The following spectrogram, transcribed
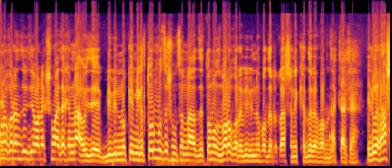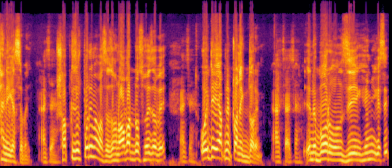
মনে করেন যে- অনেক সময় দেখেন না ওই যে বিভিন্ন কেমিক্যাল তরমুজে শুনছেন না যে তরমুজ বড় করে বিভিন্ন পদের রাসায়নিক খাদ্য ব্যবহার আচ্ছা আচ্ছা। এগুলো রাসায়নিক আছে ভাই। আচ্ছা। সবকিছুর পরিমাপ আছে যখন ওভারডোজ হয়ে যাবে আচ্ছা। ওইটাই আপনি টনিক ধরেন। আচ্ছা আচ্ছা। এনে বোরন জিঙ্ক হিউমিক অ্যাসিড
